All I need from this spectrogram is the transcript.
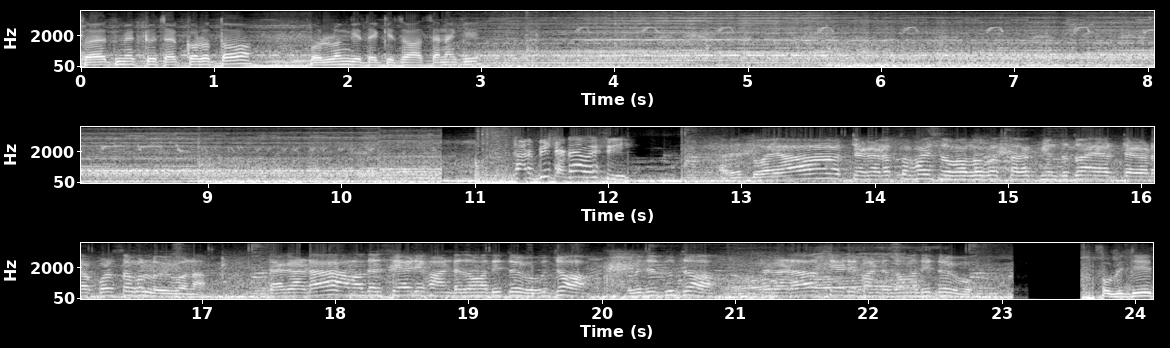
দয়া তুমি একটু চেক করো তো। ওর লঙ্গিতে কিছু আছে নাকি? বিশ টাকা বেশি আরে দয়া টাকাটা তো পাইছো ভালো কথা। কিন্তু দয়ার টাকাটা খরচা করে লইব না। টাকাটা আমাদের সিআইডি ফান্ডে জমা দিতে হইব বুঝছ? অভিজিৎ বুঝছ? টাকাটা সিআইডি ফান্ডে জমা দিতে হইব। অভিজিৎ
